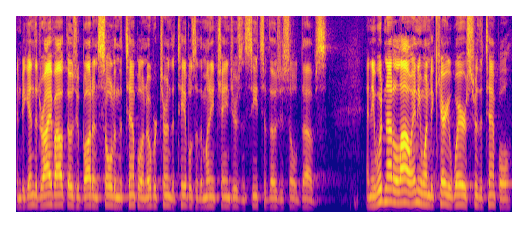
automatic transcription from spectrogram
and began to drive out those who bought and sold in the temple and overturned the tables of the money changers and seats of those who sold doves. And he would not allow anyone to carry wares through the temple.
